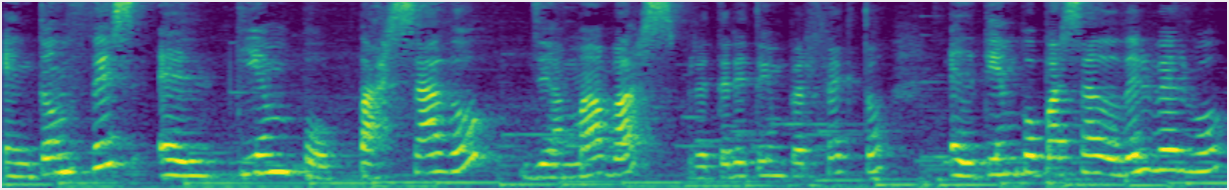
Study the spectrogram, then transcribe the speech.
Entonces, el tiempo pasado, llamabas, pretérito imperfecto, el tiempo pasado del verbo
